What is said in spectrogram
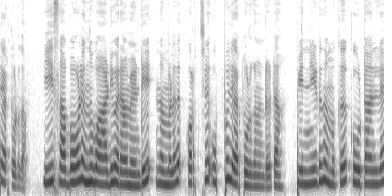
ചേർത്ത് കൊടുക്കാം. ഈ സബോള ഒന്ന് വാടി വരാൻ വേണ്ടി നമ്മൾ കുറച്ച് ഉപ്പ് ചേർത്ത് കൊടുക്കുന്നുണ്ട് കേട്ടോ. പിന്നീട് നമുക്ക് കൂട്ടാനിലെ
